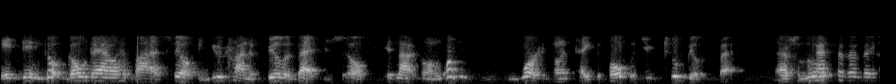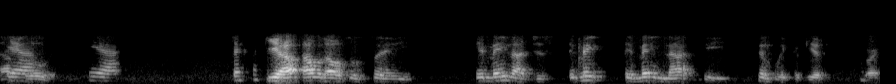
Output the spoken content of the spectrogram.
it didn't go go down by itself and you're trying to build it back yourself it's not going to work work it's going to take the both of you to build it back Absolutely. Absolutely. Yeah. Absolutely. Yeah. Jason? Yeah, I would also say it may not just it may it may not be simply forgiveness, right?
